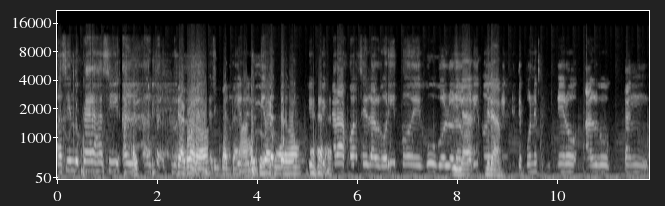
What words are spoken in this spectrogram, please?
haciendo caras así al, al- de acuerdo. Es- Me encanta. yo no Ah, acuerdo. ¿Qué, qué carajo hace el algoritmo de Google o el la- algoritmo mira. de que te pone primero algo tan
